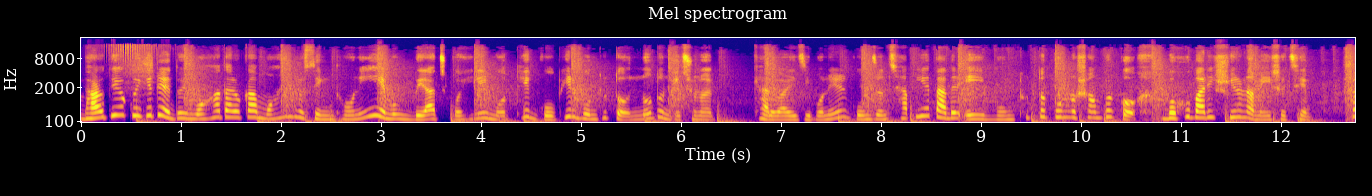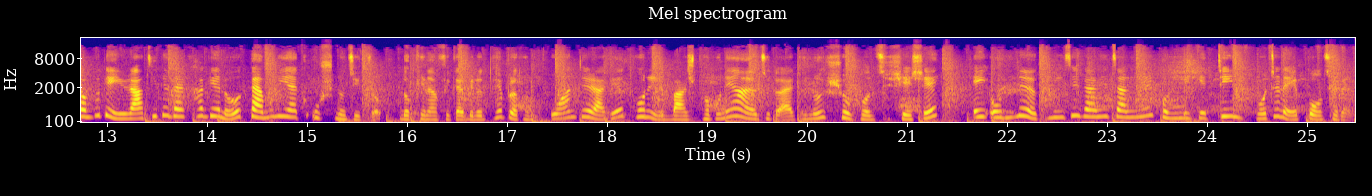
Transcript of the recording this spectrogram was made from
ভারতীয় ক্রিকেটের দুই মহাতারকা মহেন্দ্র সিং ধোনি এবং বিরাট কোহলির মধ্যে গভীর বন্ধুত্ব নতুন কিছু নয়। খেলোয়াড়ি জীবনের গুঞ্জন ছাপিয়ে তাদের এই বন্ধুত্বপূর্ণ সম্পর্ক বহুবারই শিরোনামে এসেছে। সম্প্রতি রাঁচিতে দেখা গেল তেমনই এক উষ্ণ চিত্র। দক্ষিণ আফ্রিকার বিরুদ্ধে প্রথম ওয়ানডের আগে ধোনির বাসভবনে আয়োজিত এক নৈশভোজ শেষে এই অধিনায়ক নিজে গাড়ি চালিয়ে কোহলিকে টিম হোটেলে পৌঁছে দেন।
